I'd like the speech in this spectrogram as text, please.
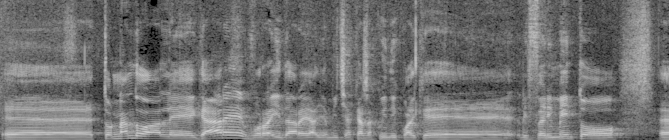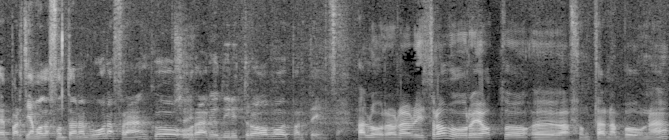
Eh, tornando alle gare vorrei dare agli amici a casa quindi qualche riferimento, eh, partiamo da Fontana Buona, Franco, sì. orario di ritrovo e partenza. Allora, orario di ritrovo ore 8 eh, a Fontana Buona,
